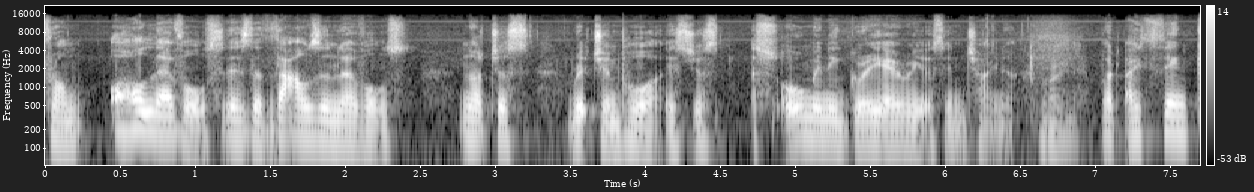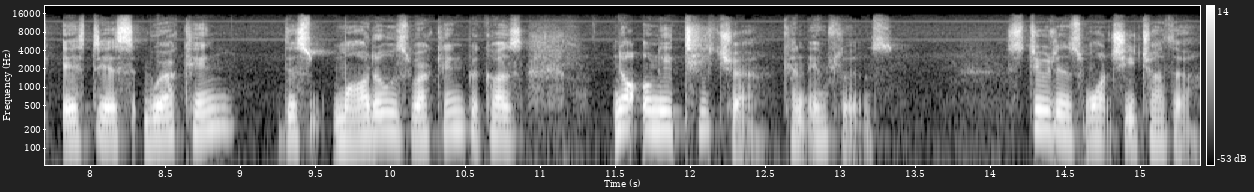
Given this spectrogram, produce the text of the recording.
from all levels, there's a thousand levels, not just rich and poor, it's just so many gray areas in China. Right. But I think it is working, this model is working because not only teacher can influence, students watch each other.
